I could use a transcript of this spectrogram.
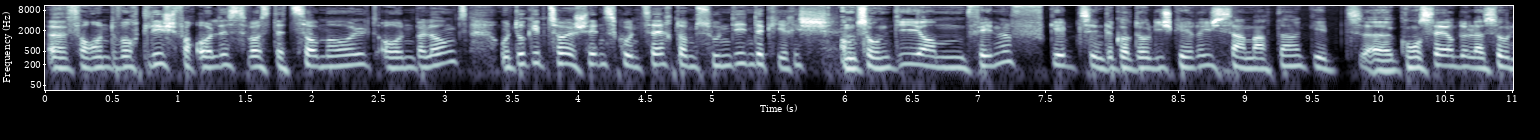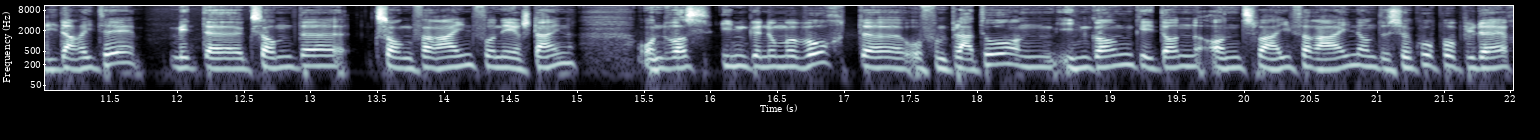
äh, verantwortlich für alles, was der Sommerhalt anbelangt. Und da gibt es auch ein schönes Konzert am Sonntag in der Kirche. Am Sonntag am 5 gibt es in der katholischen Kirche Saint-Martin gibt's, äh, Concert de la Solidarité mit dem gesamten Gesangverein von Erstein. Und was eingenommen wird äh, auf dem Plateau am Eingang geht dann an zwei Vereine, an den Secours Populaire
